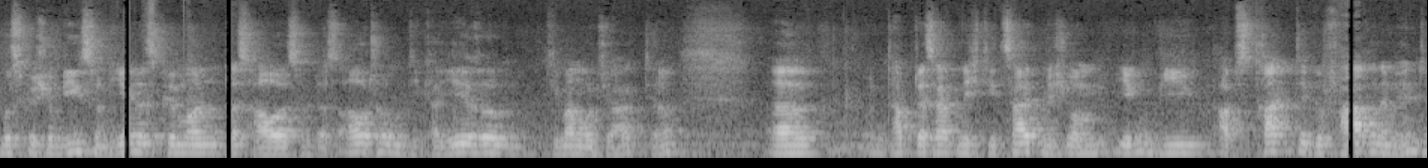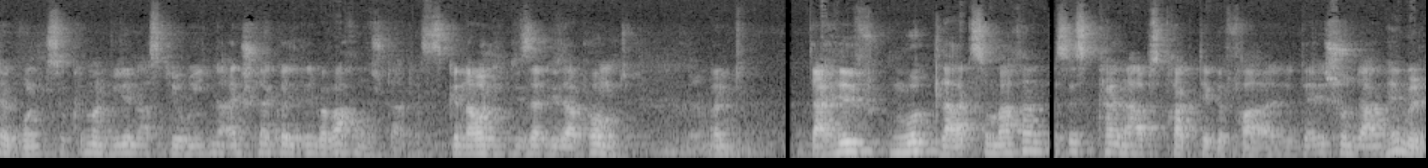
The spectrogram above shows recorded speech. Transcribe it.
muss mich um dies und jenes kümmern, das Haus und das Auto und die Karriere und die Mammutjagd, ja. Äh, und habe deshalb nicht die Zeit, mich um irgendwie abstrakte Gefahren im Hintergrund zu kümmern, wie den Asteroideneinschlag oder den Überwachungsstaat. Das ist genau dieser, dieser Punkt. Und da hilft nur klarzumachen, es ist keine abstrakte Gefahr, der ist schon da am Himmel.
